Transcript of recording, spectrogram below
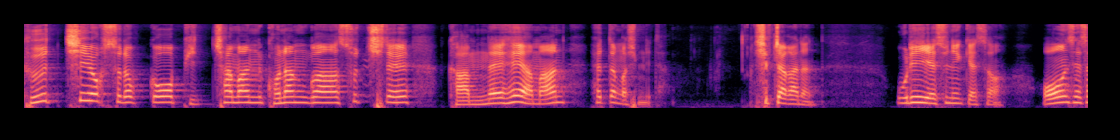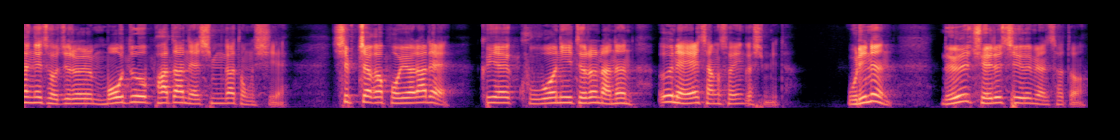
그 치욕스럽고 비참한 고난과 수치를 감내해야만 했던 것입니다. 십자가는 우리 예수님께서 온 세상의 저주를 모두 받아내심과 동시에 십자가 보혈 아래 그의 구원이 드러나는 은혜의 장소인 것입니다. 우리는 늘 죄를 지으면서도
